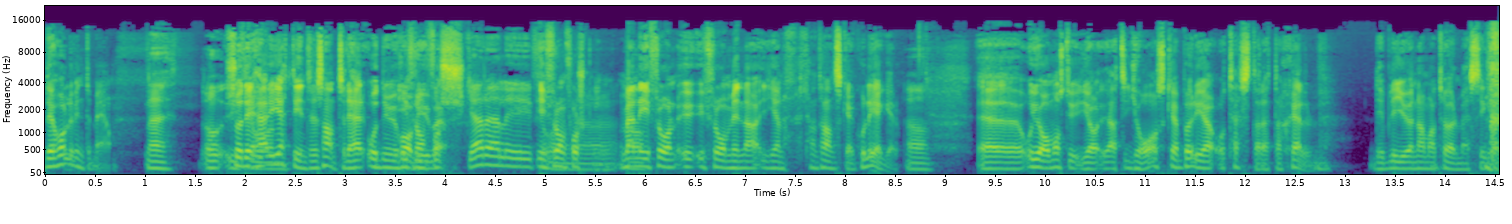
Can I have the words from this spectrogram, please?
det håller vi inte med om. Nej. Och Så det här är jätteintressant. Så det här, och nu har vi Ifrån ju forskare eller ifrån... ifrån forskning. eh, Men ja. ifrån, ifrån mina, genom mina danska kollegor. Ja. Eh, och jag måste ju, jag, att jag ska börja och testa detta själv. Det blir ju en amatörmässig grej.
